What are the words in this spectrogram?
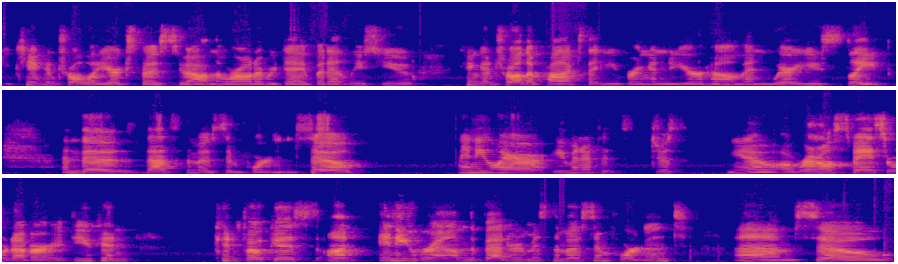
you can't control what you're exposed to out in the world every day, but at least you can control the products that you bring into your home and where you sleep, and those that's the most important. So anywhere, even if it's just you know a rental space or whatever, if you can can focus on any room. The bedroom is the most important. Um, so,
